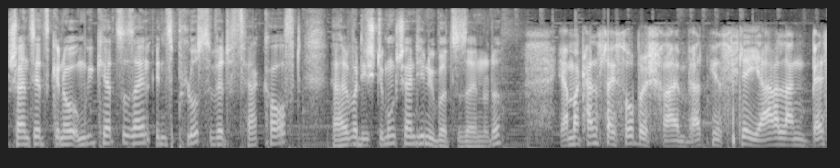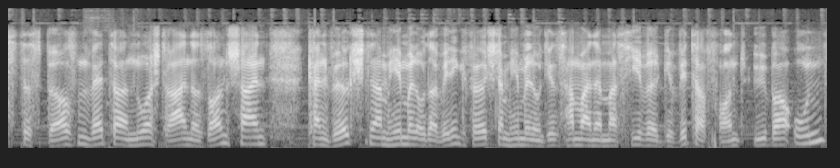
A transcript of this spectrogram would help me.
scheint es jetzt genau umgekehrt zu sein. Ins Plus wird verkauft. Herr Halver, die Stimmung scheint hinüber zu sein, oder? Ja, man kann es vielleicht so beschreiben. Wir hatten jetzt viele Jahre lang bestes Börsenwetter, nur strahlender Sonnenschein, kein Wölkchen am Himmel oder wenige Wölkchen am Himmel und jetzt haben wir eine massive Gewitterfront über uns,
